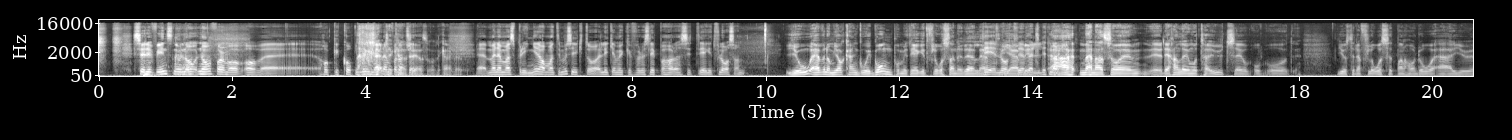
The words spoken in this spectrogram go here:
Så det finns nog ja. någon, någon, form av, av eh, hockeykoppling med den på något sätt. Så, det kanske är så. Eh, men när man springer, har man inte musik då lika mycket för att slippa höra sitt eget flåsande? Jo, även om jag kan gå igång på mitt eget flåsande. Det lät Det låter jävligt. väldigt märkligt. Ja, men alltså, eh, det handlar ju om att ta ut sig och, och, och just det där flåset man har då är ju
